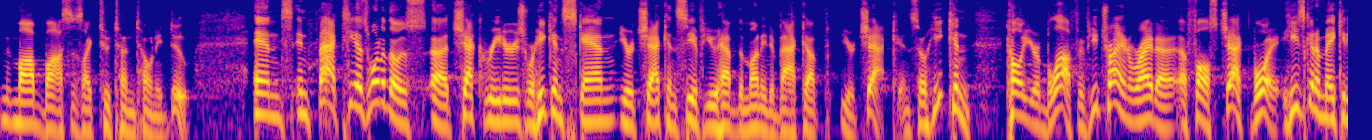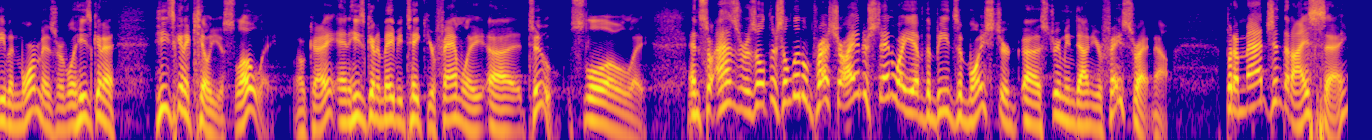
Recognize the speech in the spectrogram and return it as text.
mob bosses like Two Ton Tony do. And in fact, he has one of those uh, check readers where he can scan your check and see if you have the money to back up your check. And so he can call your bluff. If you try and write a, a false check, boy, he's going to make it even more miserable. He's going to he's going to kill you slowly. Okay, and he's going to maybe take your family uh, too slowly, and so as a result, there's a little pressure. I understand why you have the beads of moisture uh, streaming down your face right now, but imagine that I say,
